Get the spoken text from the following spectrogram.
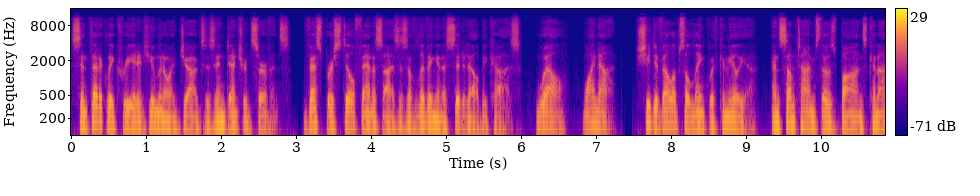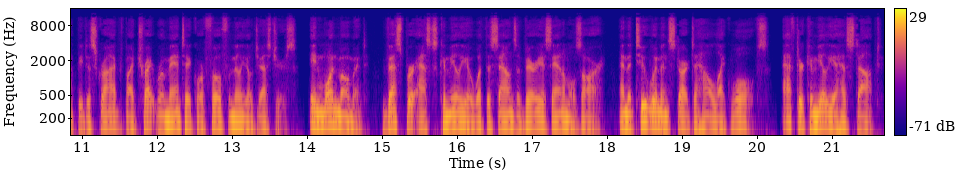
synthetically created humanoid jugs as indentured servants. Vesper still fantasizes of living in a citadel because, well, why not? She develops a link with Camelia, and sometimes those bonds cannot be described by trite romantic or faux familial gestures. In one moment, Vesper asks Camelia what the sounds of various animals are, and the two women start to howl like wolves. After Camelia has stopped,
